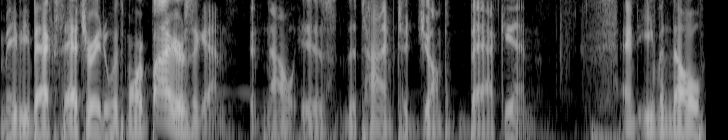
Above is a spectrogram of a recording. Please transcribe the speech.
may be back saturated with more buyers again now is the time to jump back in. And even though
